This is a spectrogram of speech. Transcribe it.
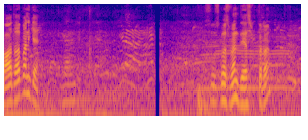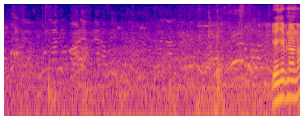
బాగుతుందా పనికి? ఫ్రెండ్ తీసుకురా. ఏం చెప్పినావునా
